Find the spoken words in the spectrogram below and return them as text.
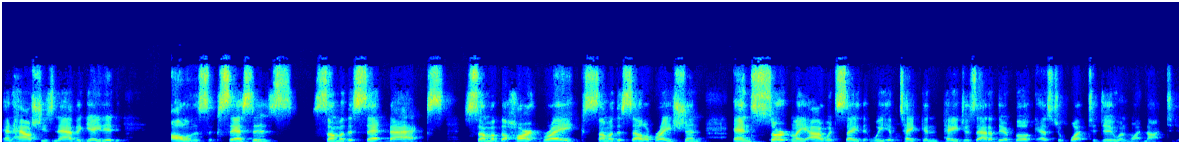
and how she's navigated all of the successes, some of the setbacks, some of the heartbreaks, some of the celebration. And certainly, I would say that we have taken pages out of their book as to what to do and what not to do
